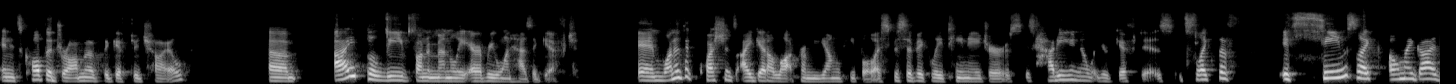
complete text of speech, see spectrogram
and it's called The Drama of the Gifted Child. Um, I believe fundamentally everyone has a gift. And one of the questions I get a lot from young people, specifically teenagers, is how do you know what your gift is? It's like the, it seems like, oh my God,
